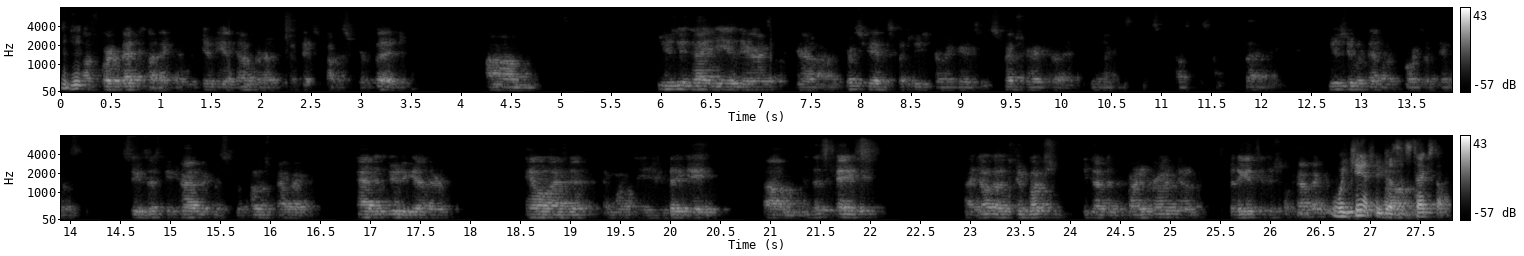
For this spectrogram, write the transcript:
Mhm. uh, for event clinic, and we give you a number of, based on the square footage. Um. Usually the idea there, you're, uh, first we have a special use permit here, it's discretionary for it. you know, it's- it's- But usually what that looks for is, okay, let's see existing traffic, let's propose traffic, add the two together. Analyze it and what you mitigate, um, in this case. I don't know too much, you done in the frontage road, you know, mitigate additional traffic. We can't because it's TxDOT.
